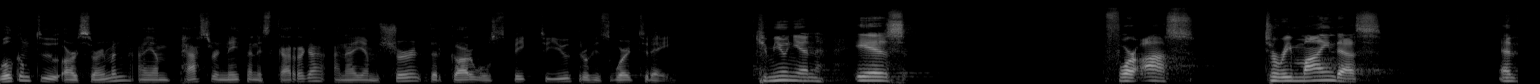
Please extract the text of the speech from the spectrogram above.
Welcome to our sermon. I am Pastor Nathan Escarraga, and I am sure that God will speak to you through His Word today. Communion is for us to remind us, and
